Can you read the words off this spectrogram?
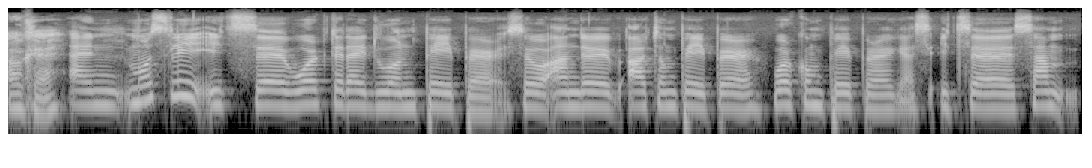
Okay. and mostly it's uh, work that I do on paper. So under art on paper, work on paper, I guess it's uh, some.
